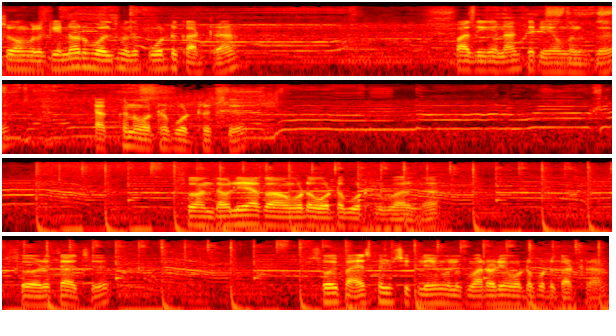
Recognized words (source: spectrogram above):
ஸோ உங்களுக்கு இன்னொரு ஹோல்ஸ் வந்து போட்டு காட்டுறேன். பார்த்தீங்கன்னா தெரியும் உங்களுக்கு. டக்குன்னு ஓட்ட போட்டுருச்சு. ஸோ அந்த வழியாக அவங்க கூட ஓட்ட போட்டுருப்பாருங்க. ஸோ எடுத்தாச்சு. ஸோ இப்போ ஐஸ்கிரீம் ஸ்டிக்லேயும் உங்களுக்கு மறுபடியும் ஓட்ட போட்டு காட்டுறேன்.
